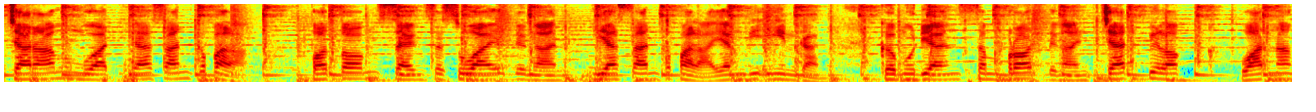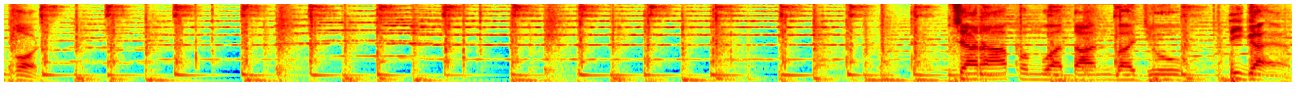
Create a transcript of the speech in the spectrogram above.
Cara membuat hiasan kepala. Potong seng sesuai dengan hiasan kepala yang diinginkan. Kemudian semprot dengan cat pilok warna gold. Cara pembuatan baju 3R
